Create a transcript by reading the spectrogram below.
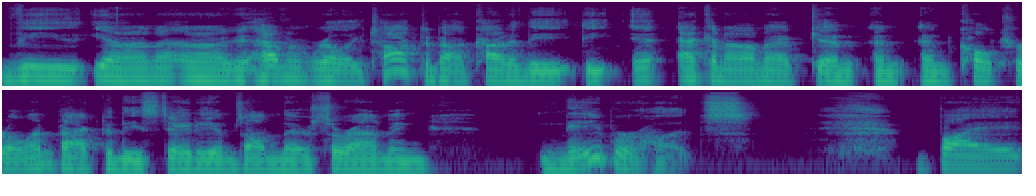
the you know and, and, I haven't really talked about kind of the the economic and, and and cultural impact of these stadiums on their surrounding neighborhoods, but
